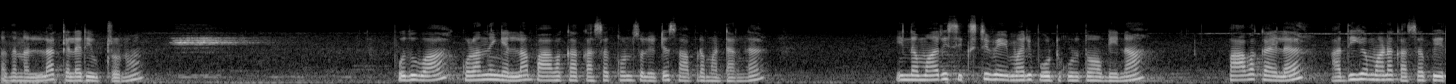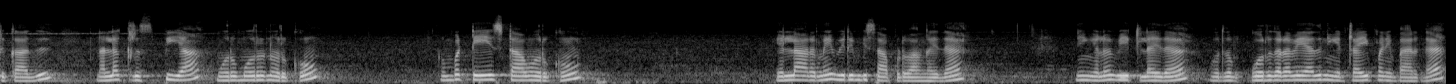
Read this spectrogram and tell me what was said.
அதை நல்லா கிளறி விட்டுறணும். பொதுவாக குழந்தைங்க எல்லாம் பாவக்காய் கசக்குன்னு சொல்லிட்டு சாப்பிட மாட்டாங்க. இந்த மாதிரி சிக்ஸ்டி ஃபைவ் மாதிரி போட்டு கொடுத்தோம் அப்படின்னா பாவக்காயில் அதிகமான கசப்பு இருக்காது. நல்லா கிறிஸ்பியாக மொறு மொறுன்னு இருக்கும். ரொம்ப டேஸ்ட்டாகவும் இருக்கும். எல்லாருமே விரும்பி சாப்பிடுவாங்க இதை. நீங்களும் வீட்டில் இதை ஒரு ஒரு தடவையாவது நீங்கள் ட்ரை பண்ணி பாருங்கள்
